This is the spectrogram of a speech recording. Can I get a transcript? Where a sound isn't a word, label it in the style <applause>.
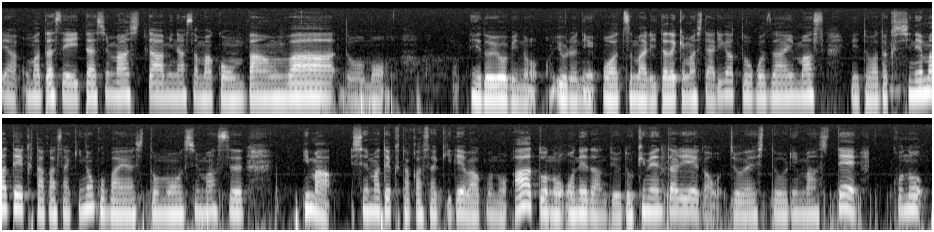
ではお待たせいたしました皆様こんばんはどうも土曜日の夜にお集まりいただきましてありがとうございます。えっ、ー、と私シネマテイク高崎の小林と申します。今シネマテイク高崎ではこのアートのお値段というドキュメンタリー映画を上映しておりまして、この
